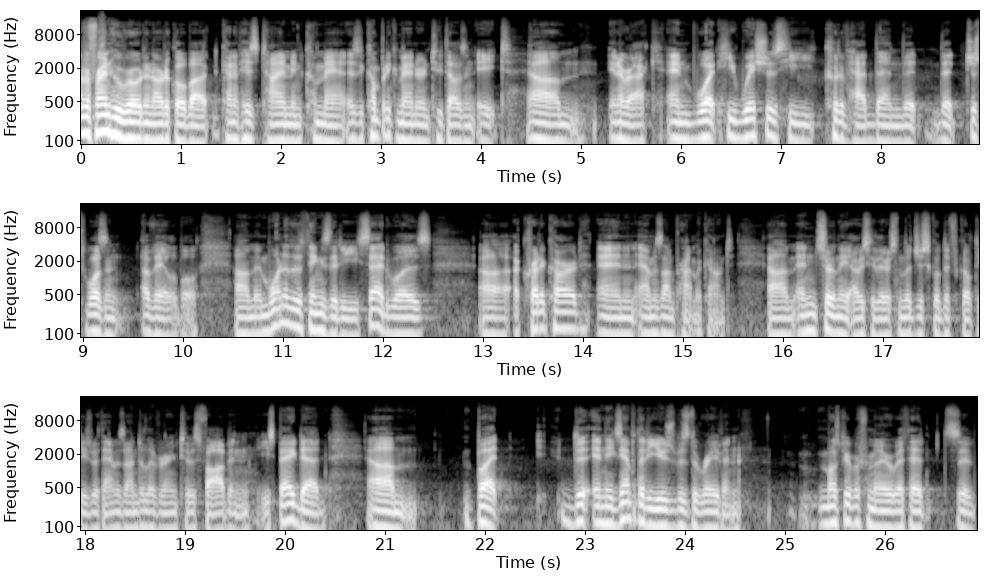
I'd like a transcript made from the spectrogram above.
I have a friend who wrote an article about kind of his time in command as a company commander in 2008 um, in Iraq and what he wishes he could have had then that that just wasn't available. Um, and one of the things that he said was. Uh, a credit card and an Amazon Prime account. Um, and certainly, obviously, there are some logistical difficulties with Amazon delivering to his fob in East Baghdad. Um, but the, and the example that he used was the Raven. Most people are familiar with it. It's a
